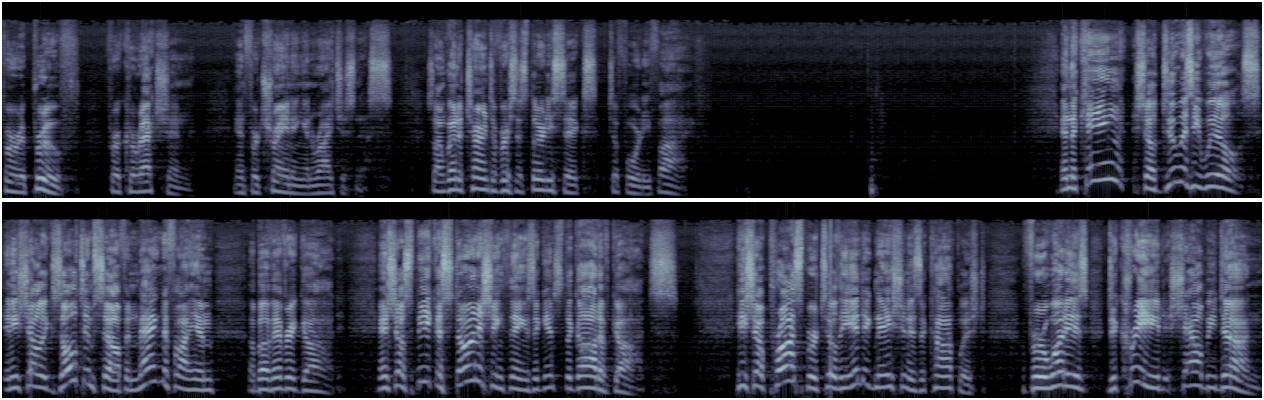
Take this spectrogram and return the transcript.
for reproof, for correction and for training in righteousness. So I'm going to turn to verses 36 to 45. And the king shall do as he wills, and he shall exalt himself and magnify him above every God, and shall speak astonishing things against the God of gods. He shall prosper till the indignation is accomplished, for what is decreed shall be done.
